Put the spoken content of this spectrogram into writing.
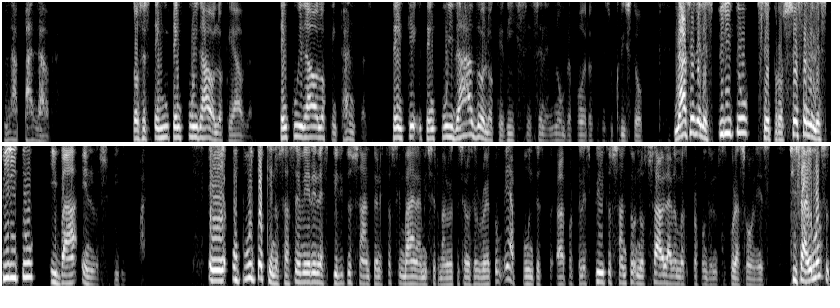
La palabra. Entonces, ten, ten cuidado lo que hablas. Ten cuidado lo que cantas. Ten, que, ten cuidado lo que dices en el nombre poderoso de Jesucristo. Nace del Espíritu, se procesa en el Espíritu y va en lo espiritual. Eh, un punto que nos hace ver el Espíritu Santo en esta semana, mis hermanos cristianos, me apuntes, ah, porque el Espíritu Santo nos habla lo más profundo de nuestros corazones. Si sabemos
